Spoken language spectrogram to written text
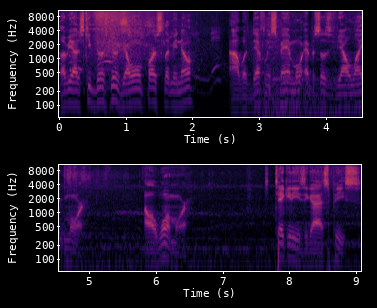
Love y'all. Just keep doing what you're doing. If y'all want parts, let me know. I will definitely spam more episodes if y'all like more. I want more. Take it easy, guys. Peace.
